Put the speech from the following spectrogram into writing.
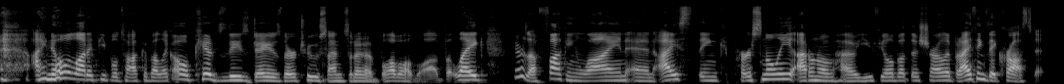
I know a lot of people talk about like, oh, kids these days they're too sensitive, blah blah blah. But like, there's a fucking line, and I think personally, I don't know how you feel about this, Charlotte, but I think they crossed it.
